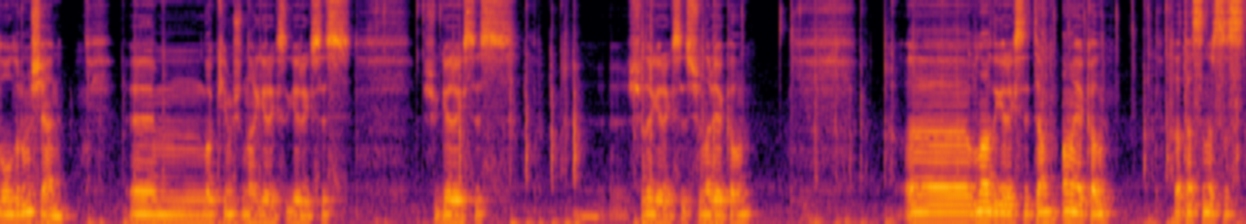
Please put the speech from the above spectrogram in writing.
doldurmuş yani. Ee, bakayım şunlar gereksiz gereksiz. Şu gereksiz. Ee, Şu da gereksiz. Şunları yakalım. Ee, bunlar da gereksiz item ama yakalım. Zaten sınırsız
